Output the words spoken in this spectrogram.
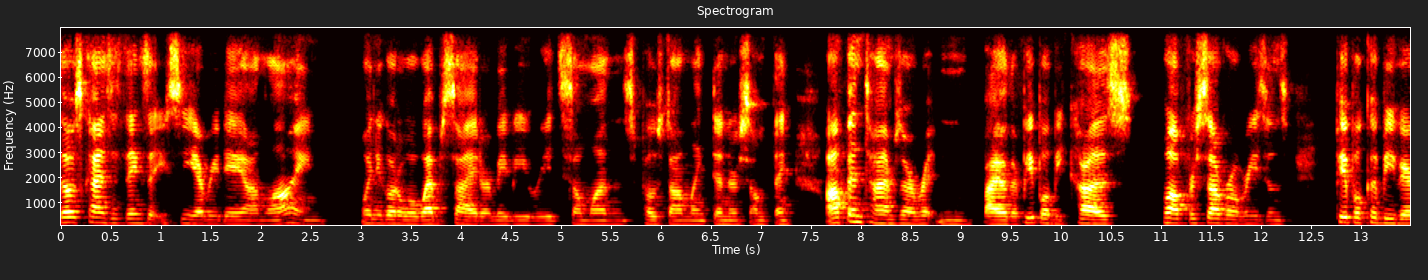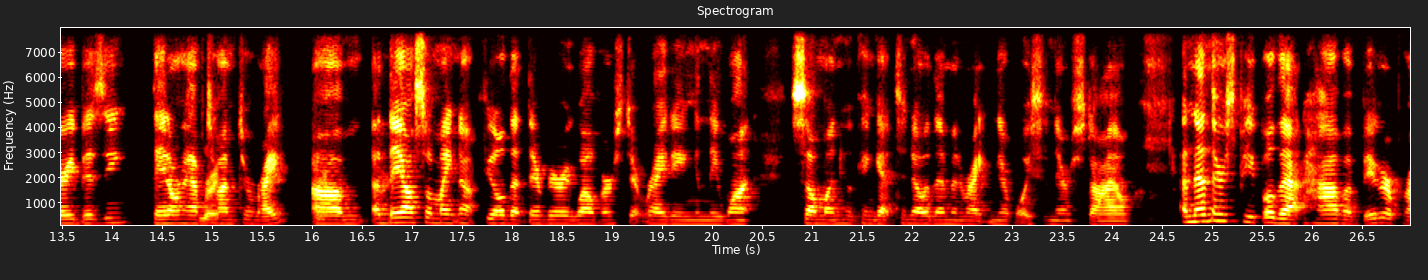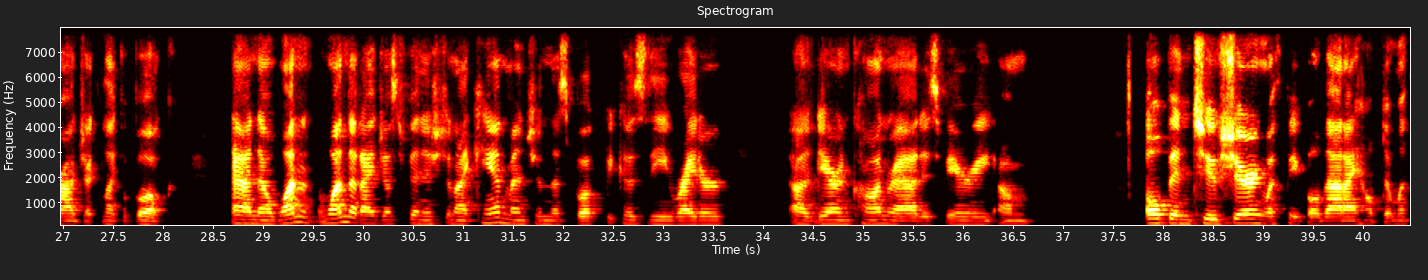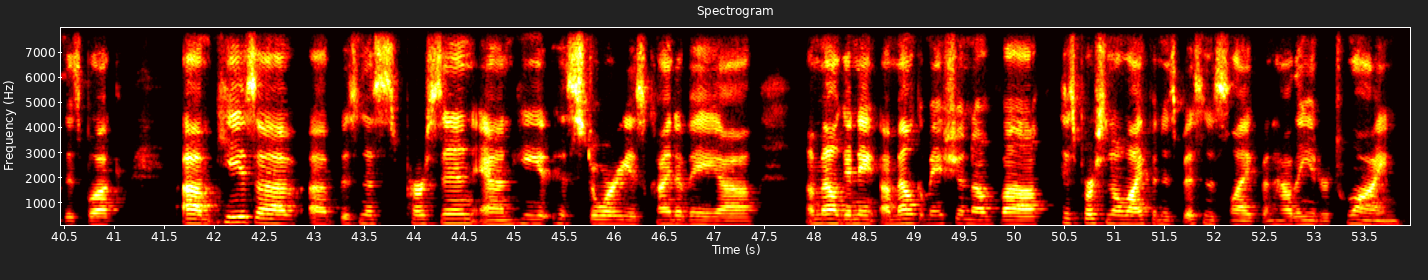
those kinds of things that you see every day online when you go to a website or maybe you read someone's post on LinkedIn or something, oftentimes are written by other people because, well, for several reasons. People could be very busy. They don't have Right. time to write. Um, and they also might not feel that they're very well versed at writing and they want someone who can get to know them and write in their voice and their style. And then there's people that have a bigger project like a book and uh, one one that I just finished, and I can mention this book because the writer uh, Darren Conrad is very um, open to sharing with people that I helped him with his book. Um, he is a, a business person, and he his story is kind of a uh, amalgamation of uh, his personal life and his business life and how they intertwine.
